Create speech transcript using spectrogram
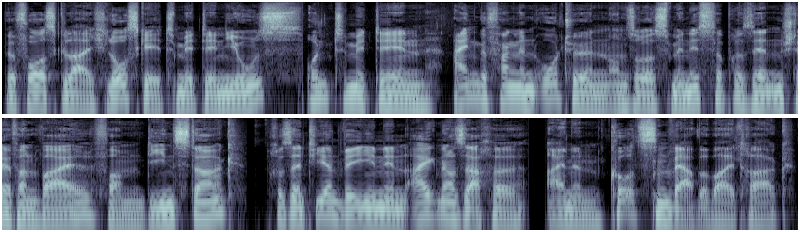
Bevor es gleich losgeht mit den News und mit den eingefangenen O-Tönen unseres Ministerpräsidenten Stefan Weil vom Dienstag, präsentieren wir Ihnen in eigener Sache einen kurzen Werbebeitrag.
